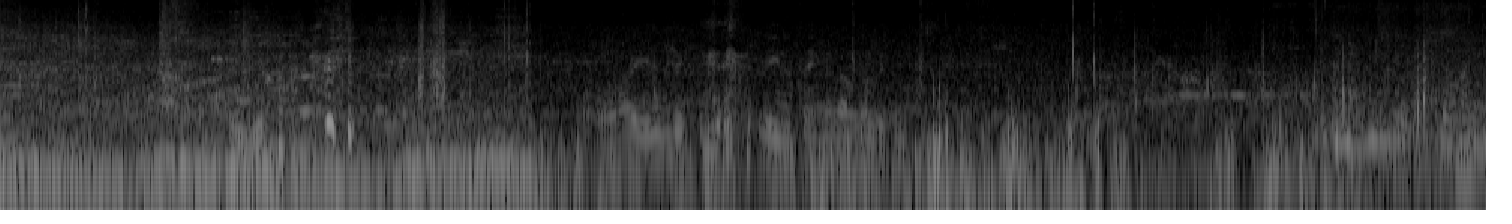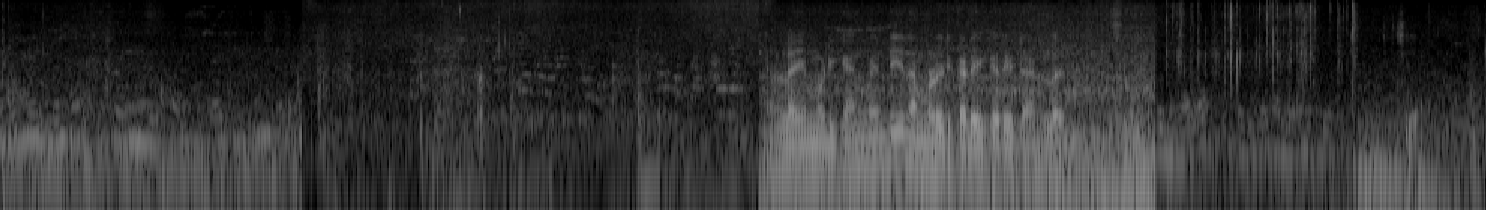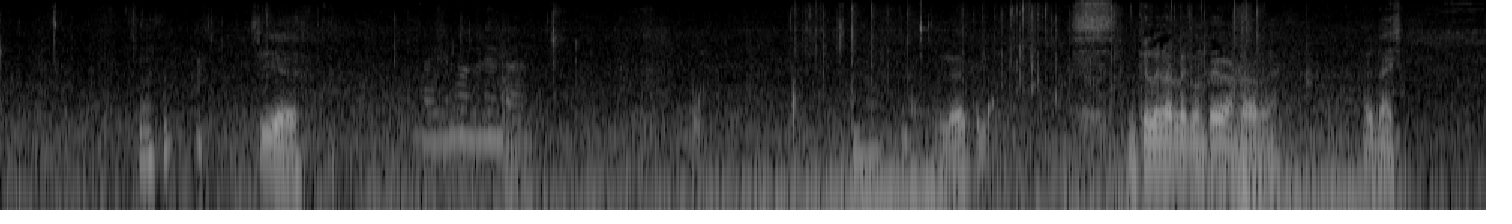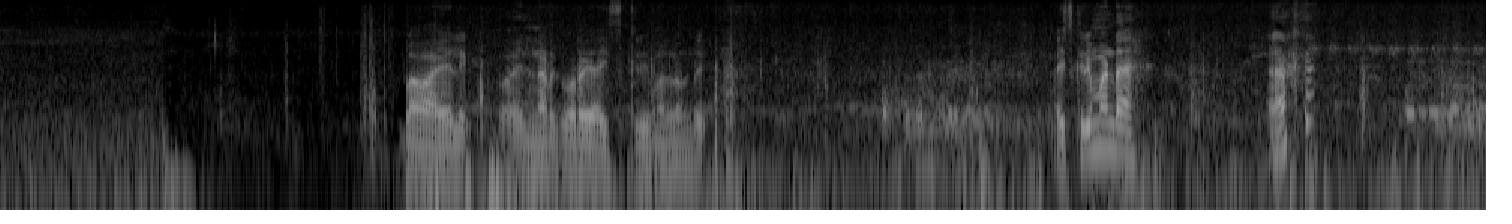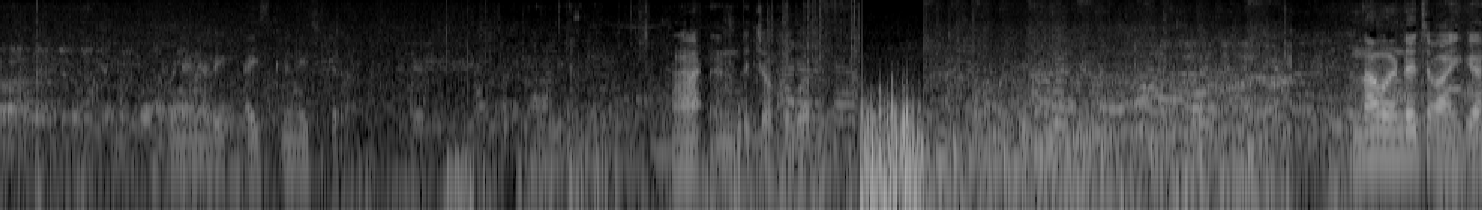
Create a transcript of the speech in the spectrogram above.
അയ്യോ. വെയിലിന്റെ വെയിലത്ത് എങ്ങനെ നടന്നുകൊണ്ടിരിക്കുന്നു ലൈം മുടിക്കാൻ വേണ്ടി നമ്മളൊരു കടയിൽ കയറിയിട്ടാണുള്ളത് കുഴപ്പമില്ല എനിക്കുള്ള കടലൊക്കെ കൊണ്ട് വേണ്ടായിരുന്നു അത് വയൽ വയലിനടക്ക് കുറേ ഐസ്ക്രീം എല്ലാം ഉണ്ട്. ഐസ്ക്രീം വേണ്ടേ? ഐസ്ക്രീം കഴിച്ചിട്ട്. അങ്ങനെ രണ്ട് ചോക്കോബർ എന്നാ വേണ്ട വാങ്ങിക്കൂടി വാങ്ങിക്ക?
